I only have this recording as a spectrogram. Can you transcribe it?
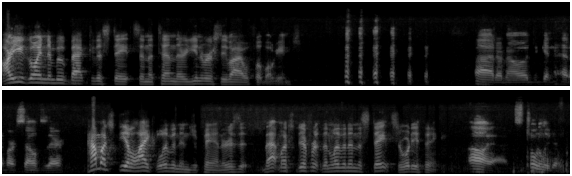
are you going to move back to the States and attend their University of Iowa football games? I don't know, getting ahead of ourselves there. How much do you like living in Japan, or is it that much different than living in the States, or what do you think? Oh yeah, it's totally different.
